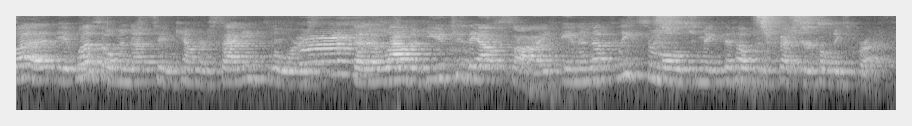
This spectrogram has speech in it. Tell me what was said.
But it was old enough to encounter sagging floors that allowed a view to the outside and enough leaks and mold to make the health inspector hold his breath.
